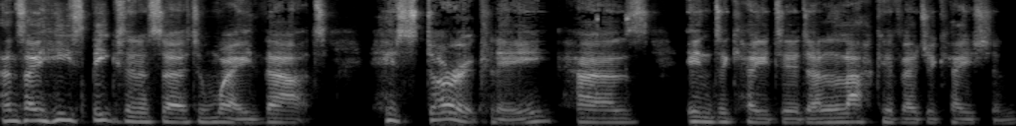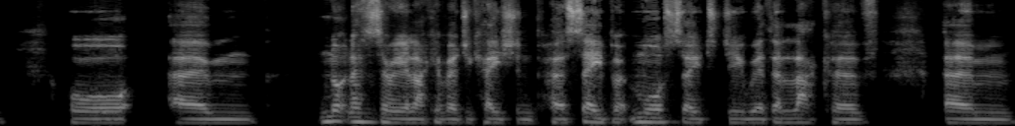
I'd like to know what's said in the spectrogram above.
and so he speaks in a certain way that historically has indicated a lack of education or um, not necessarily a lack of education per se, but more so to do with a lack of um,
